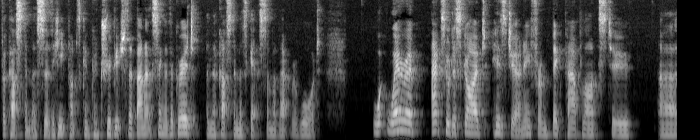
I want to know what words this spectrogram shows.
the customers. So the heat pumps can contribute to the balancing of the grid, and the customers get some of that reward. Where Axel described his journey from big power plants to uh,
